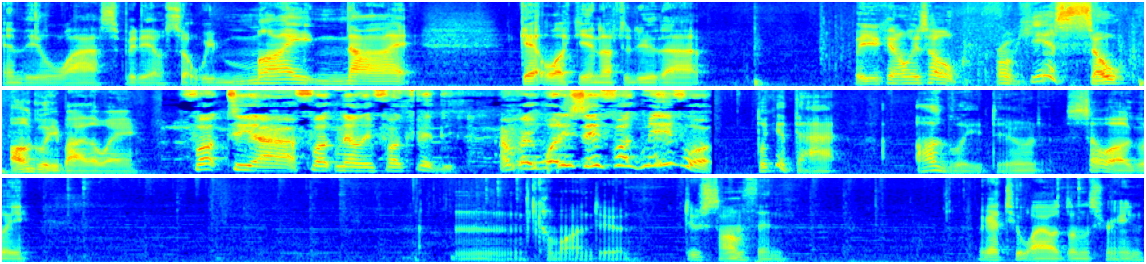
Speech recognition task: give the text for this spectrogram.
in the last video. So we might not get lucky enough to do that. But you can always hope. Bro, he is so ugly, by the way. Fuck T.I., fuck Nelly, fuck 50. I'm like, what do you say fuck me for? Look at that. Ugly, dude. So ugly. Mm, come on, dude. Do something. We got two wilds on the screen.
